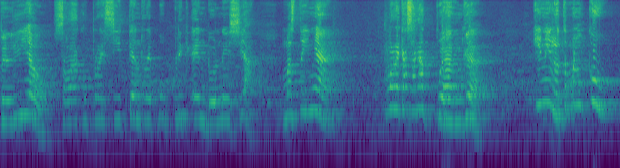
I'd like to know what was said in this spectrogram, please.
Beliau selaku presiden Republik Indonesia mestinya mereka sangat bangga. Ini loh temenku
